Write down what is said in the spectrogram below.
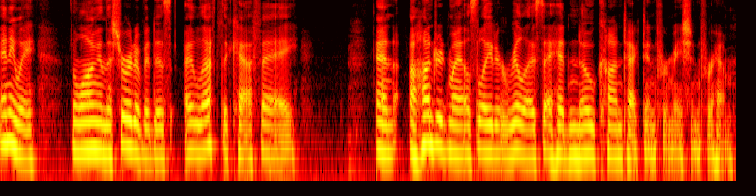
Anyway, the long and the short of it is I left the cafe and a hundred miles later realized I had no contact information for him.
